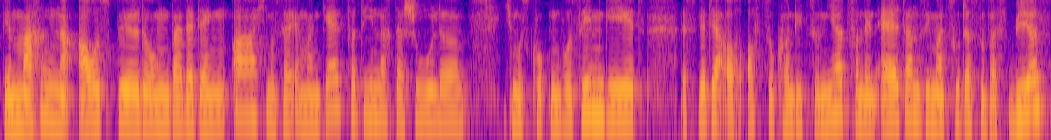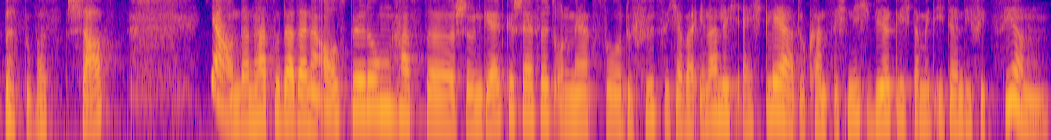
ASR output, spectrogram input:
wir machen eine Ausbildung, weil wir denken, ah, ich muss ja irgendwann Geld verdienen nach der Schule, ich muss gucken, wo es hingeht. Es wird ja auch oft so konditioniert von den Eltern, sieh mal zu, dass du was wirst, dass du was schaffst. Ja, und dann hast du da deine Ausbildung, hast äh, schön Geld gescheffelt und merkst so, du fühlst dich aber innerlich echt leer. Du kannst dich nicht wirklich damit identifizieren,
